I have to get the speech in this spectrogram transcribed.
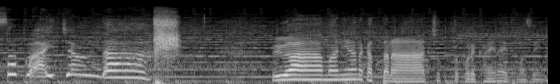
そこ開いちゃうんだ。うわー間に合わなかったな。ちょっとこれ変えないとまずいな。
